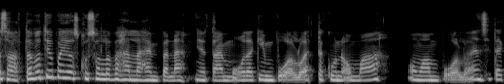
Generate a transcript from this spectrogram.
saattavat jopa joskus olla vähän lähempänä jotain muutakin puoluetta kuin omaa, oman puolueen sitä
